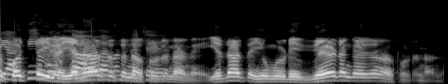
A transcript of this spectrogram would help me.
இல்ல? கொச்சை இல்ல. திமுகவ எதார்த்தத்த நான். சொல்றேன் நானு. எதார்த்தம் இவங்களுடைய வேடங்கள தான் நான் சொல்றேன் நானு.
